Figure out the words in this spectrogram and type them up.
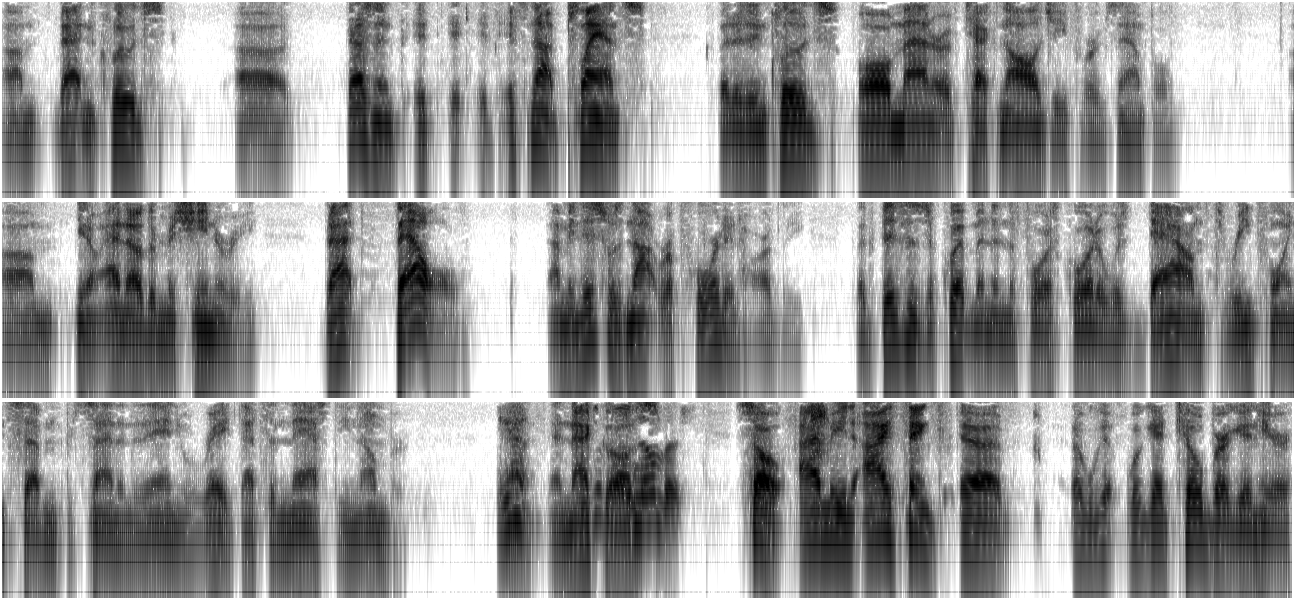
Um, that includes uh, doesn't it, it, it, It's not plants, but it includes all manner of technology, for example, um, you know, and other machinery. That fell. I mean, this was not reported hardly, but business equipment in the fourth quarter was down 3.7% at an annual rate. That's a nasty number. Yeah. And, and that goes. Numbers. So, I mean, I think, uh, we'll get, we'll get Kilburg in here,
